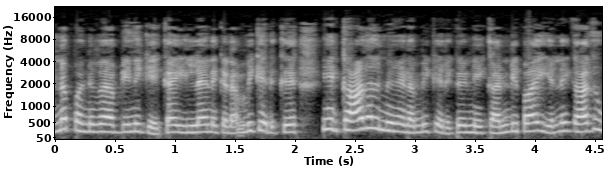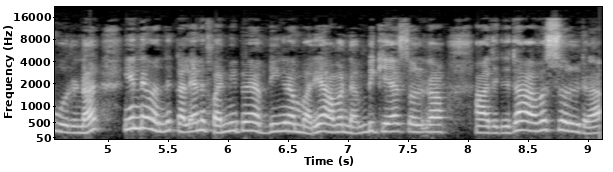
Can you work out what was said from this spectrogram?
என்ன பண்ணுவேன் அப்படின்னு கேட்க இல்ல எனக்கு நம்பிக்கை இருக்கு. நீ காதல் மேல நம்பிக்கை இருக்கு. நீ கண்டிப்பா என்னைக்காவது ஒரு நாள் என்ன வந்து கல்யாணம் பண்ணிப்பேன் அப்படிங்கிற மாதிரி அவன் நம்பிக்கையா சொல்றான் அதுக்குதான் அவ சொல்றா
